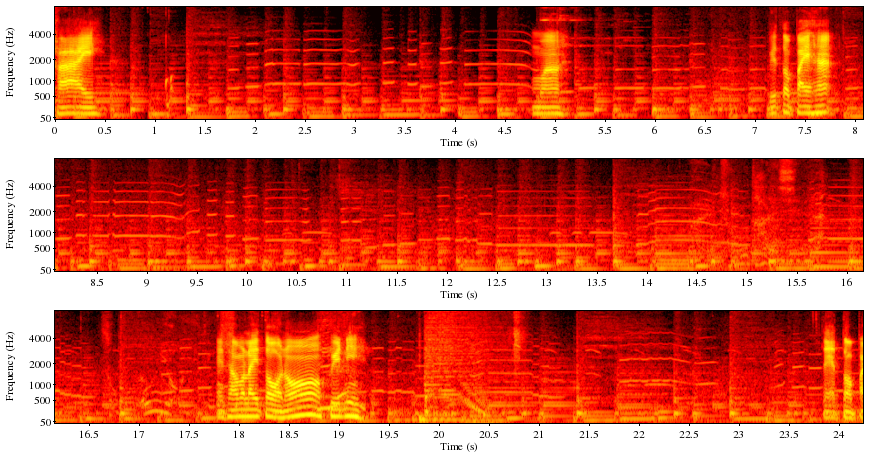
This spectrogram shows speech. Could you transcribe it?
คลาย มา สต่อไปฮะ ให้ทำอะไรต่อเนาะเควสนี่ แต่ต่อไป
